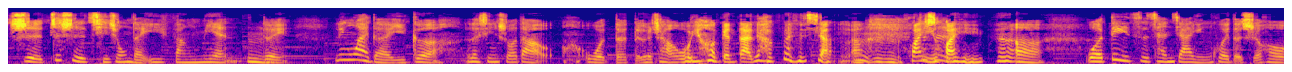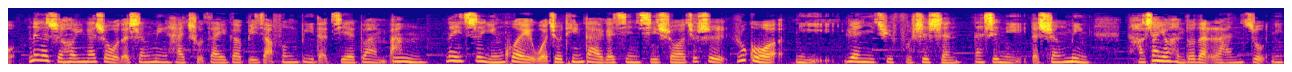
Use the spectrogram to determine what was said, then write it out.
是，这是其中的一方面。对，另外的一个，乐心说到我的得着，我要跟大家分享了。嗯嗯，欢迎欢迎。嗯，我第一次参加营会的时候，那个时候应该说我的生命还处在一个比较封闭的阶段吧。嗯，那一次营会，我就听到一个信息说，就是如果你愿意去服侍神，但是你的生命好像有很多的拦阻，你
